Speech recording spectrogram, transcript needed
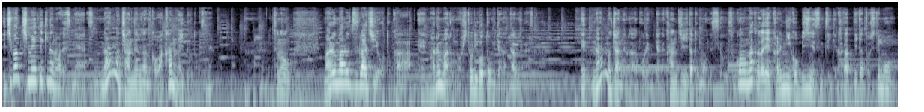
一番致命的なのはですね、その何のチャンネルなのか分かんないってことなんですよね。うんその、〇〇ズラジオとか、えー〇〇の独り言みたいなのってあるじゃないですか。え、何のチャンネルなの？これみたいな感じだと思うんですよ。そこの中で仮にこうビジネスについて語っていたとしても、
